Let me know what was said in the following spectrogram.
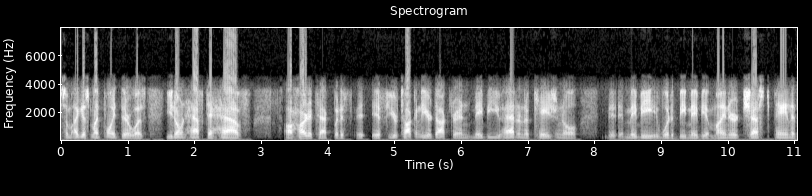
So I guess my point there was you don't have to have a heart attack, but if if you're talking to your doctor and maybe you had an occasional maybe it would it be maybe a minor chest pain at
